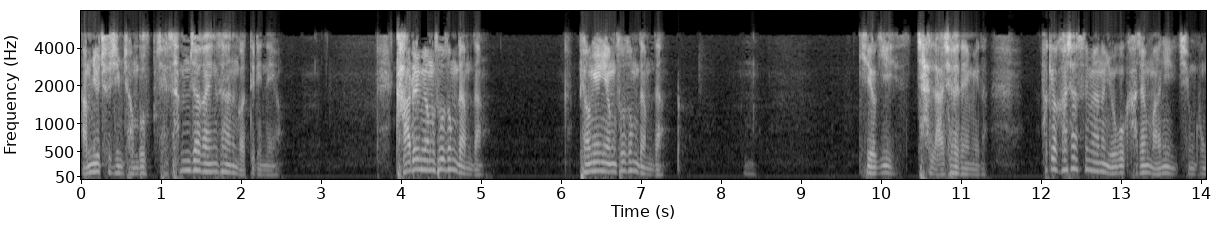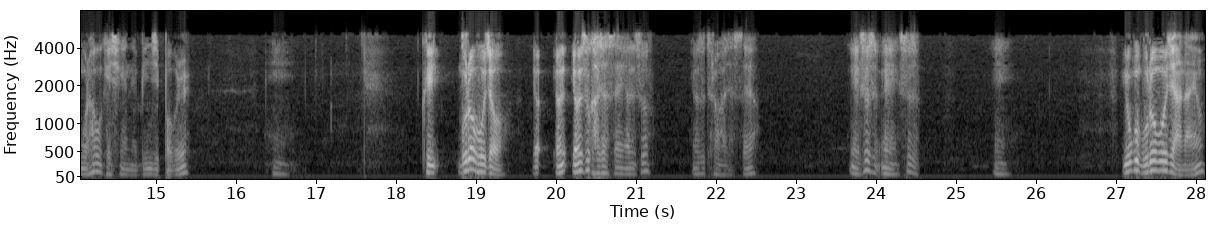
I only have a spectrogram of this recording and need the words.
압류 추심 전부 제3자가 행사하는 것들이네요. 가름형 소송 담당, 병행형 소송 담당. 음, 기억이 잘 나셔야 됩니다. 합격하셨으면 요거 가장 많이 지금 공부를 하고 계시겠네요. 민지법을. 예. 그 물어보죠. 연, 연수 가셨어요? 연수? 연수 들어가셨어요? 예, 수습. 예, 수습. 예. 요거 물어보지 않아요?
